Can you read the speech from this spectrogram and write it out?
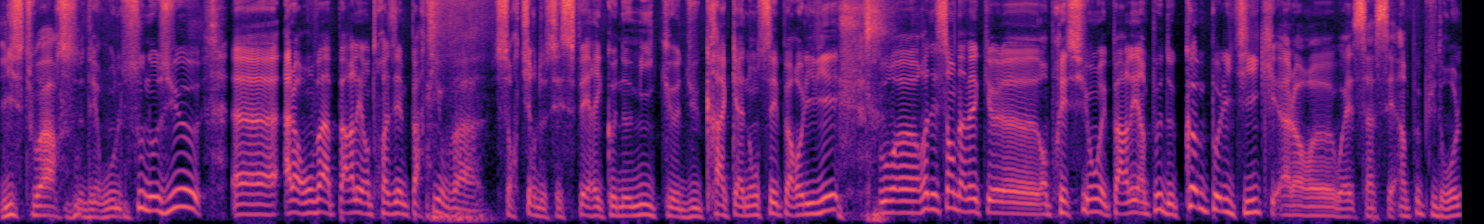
L'histoire se déroule sous nos yeux. Euh, alors, on va parler en troisième partie, on va sortir de ces sphères économiques du crack annoncé par Olivier pour euh, redescendre avec euh, en pression et parler un peu de com politique. Alors, ouais, ça, c'est un peu plus drôle.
